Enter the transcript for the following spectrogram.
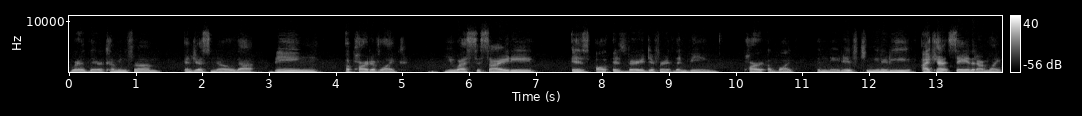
where they're coming from and just know that being a part of like US society is all is very different than being part of like the native community. I can't say that I'm like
